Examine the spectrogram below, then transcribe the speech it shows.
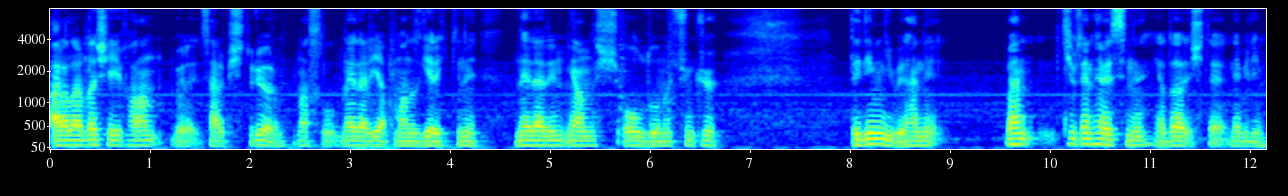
aralarda şeyi falan böyle serpiştiriyorum. Nasıl neler yapmanız gerektiğini, nelerin yanlış olduğunu. Çünkü dediğim gibi hani ben kimsenin hevesini ya da işte ne bileyim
